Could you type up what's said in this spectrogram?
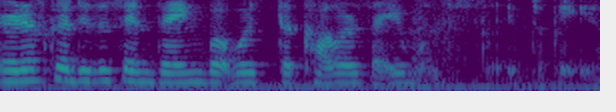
you're just going to do the same thing but with the colors that you want the sleeve to be.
